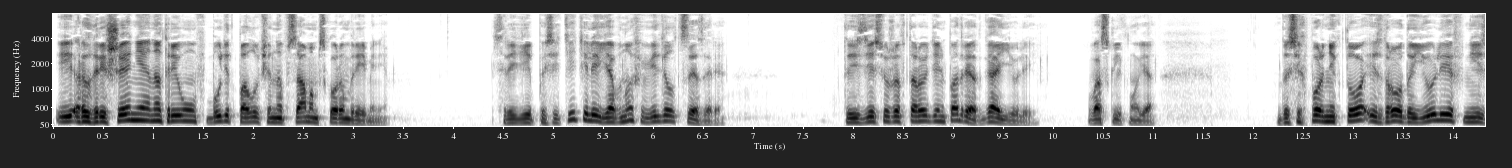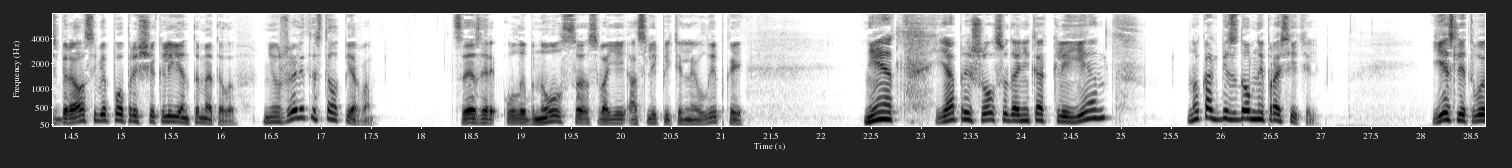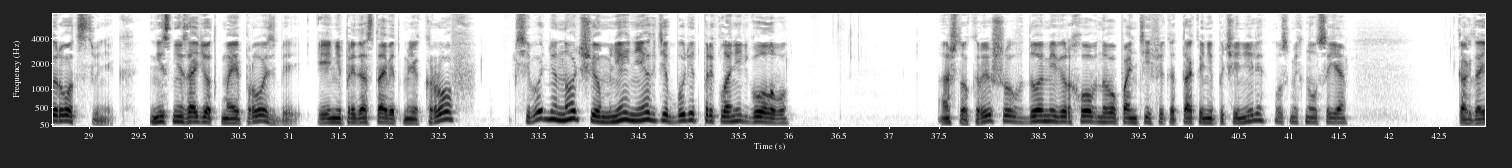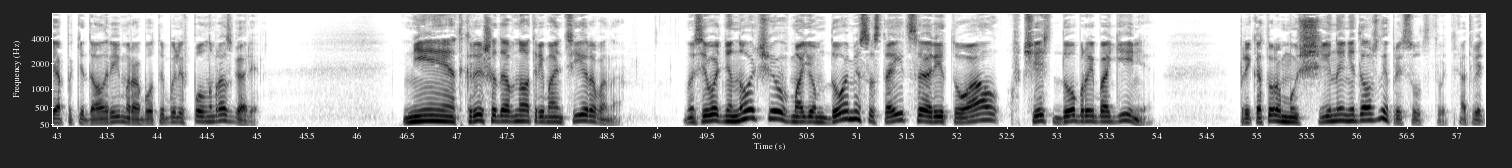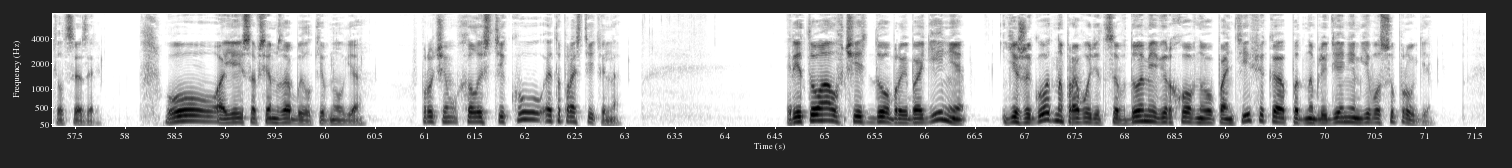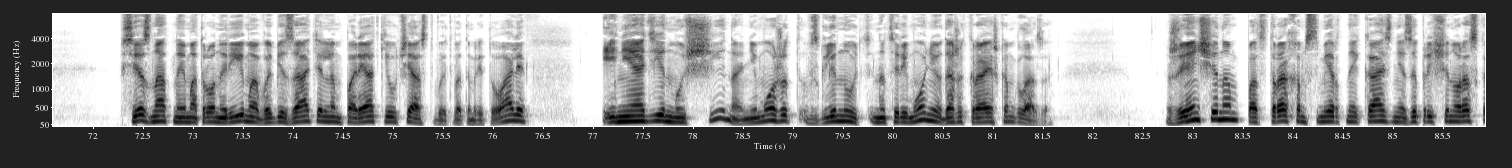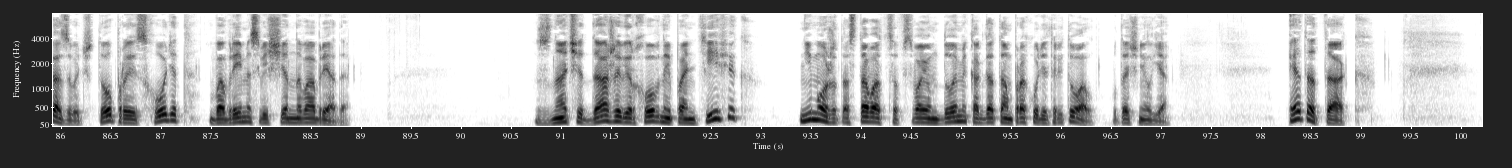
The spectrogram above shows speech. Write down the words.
и разрешение на триумф будет получено в самом скором времени. Среди посетителей я вновь увидел Цезаря. «Ты здесь уже второй день подряд, Гай Юлий!» — воскликнул я. «До сих пор никто из рода Юлиев не избирал себе поприще клиента Мэттелов. Неужели ты стал первым?» Цезарь улыбнулся своей ослепительной улыбкой — нет, я пришел сюда не как клиент, но как бездомный проситель. Если твой родственник не снизойдет к моей просьбе и не предоставит мне кров, сегодня ночью мне негде будет преклонить голову. — А что, крышу в доме Верховного Понтифика так и не починили? — усмехнулся я. Когда я покидал Рим, работы были в полном разгаре. — Нет, крыша давно отремонтирована. Но сегодня ночью в моем доме состоится ритуал в честь доброй богини, при котором мужчины не должны присутствовать, — ответил Цезарь. — О, а я и совсем забыл, — кивнул я. Впрочем, холостяку это простительно. Ритуал в честь доброй богини ежегодно проводится в доме Верховного Понтифика под наблюдением его супруги. Все знатные матроны Рима в обязательном порядке участвуют в этом ритуале — и ни один мужчина не может взглянуть на церемонию даже краешком глаза. Женщинам под страхом смертной казни запрещено рассказывать, что происходит во время священного обряда. Значит, даже верховный понтифик не может оставаться в своем доме, когда там проходит ритуал, уточнил я. Это так.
